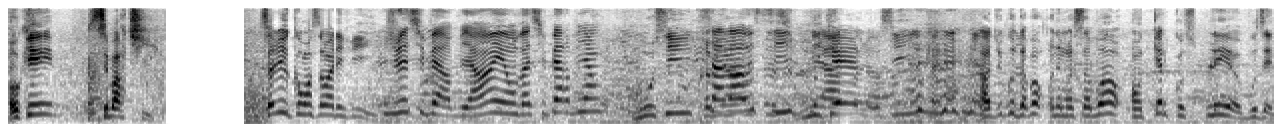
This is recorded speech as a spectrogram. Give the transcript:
Ok? C'est parti. Salut, comment ça va les filles? Je vais super bien et on va super bien. Vous aussi Très Ça bien va aussi. Nickel aussi. Ah du coup d'abord on aimerait savoir en quel cosplay vous êtes.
